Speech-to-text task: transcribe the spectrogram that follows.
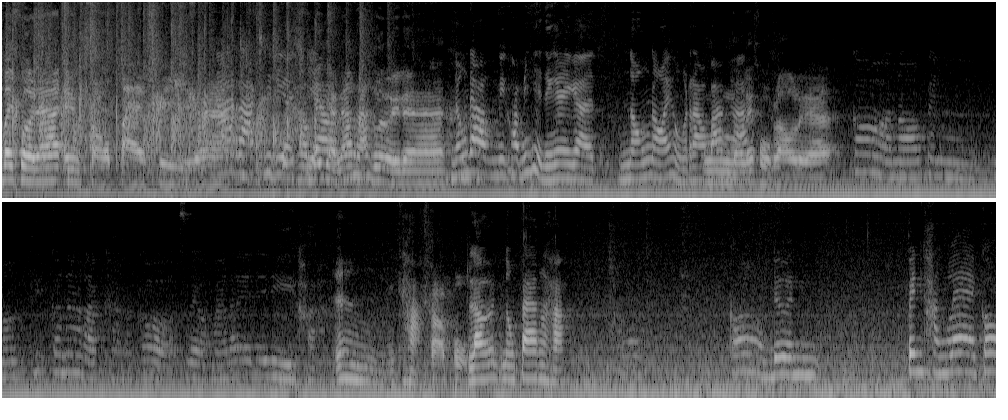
ใบเฟิร์นนะฮะ N284 นะฮะน่ารักทีเดียวทำเชีได้ยวอย่างน่ารักเลยนะฮะน้องดาวมีความคิดเห็นยังไงกับน้องน้อยของเราบ้างน้อคะงเล็กของเราเลยฮะ ก็น้องเป็นน้องที่ก็น่ารักค่ะ แล้วก็แสดงออกมาได้ได้ดีค่ะ อืมค่ะ ครับผม แล้วน้องแป้งนะคะ ก็เดิน เป็นครั้งแรกก็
